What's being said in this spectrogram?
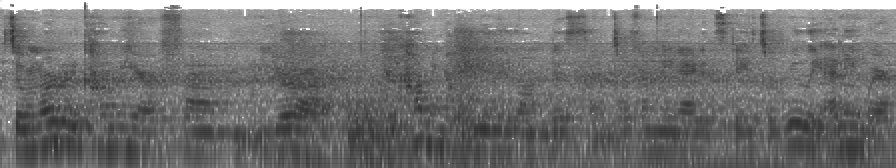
So in order to come here from Europe, you're coming a really long distance, or from the United States, or really anywhere.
